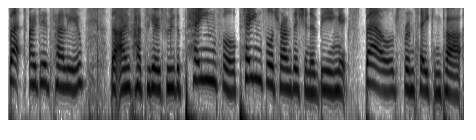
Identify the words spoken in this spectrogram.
But I did tell you that I've had to go through the painful, painful transition of being expelled from taking part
